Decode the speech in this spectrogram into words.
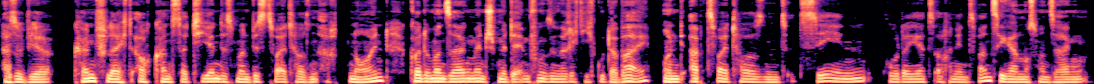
Also wir können vielleicht auch konstatieren, dass man bis 2008, 9 konnte man sagen, Mensch, mit der Impfung sind wir richtig gut dabei. Und ab 2010 oder jetzt auch in den 20ern muss man sagen,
